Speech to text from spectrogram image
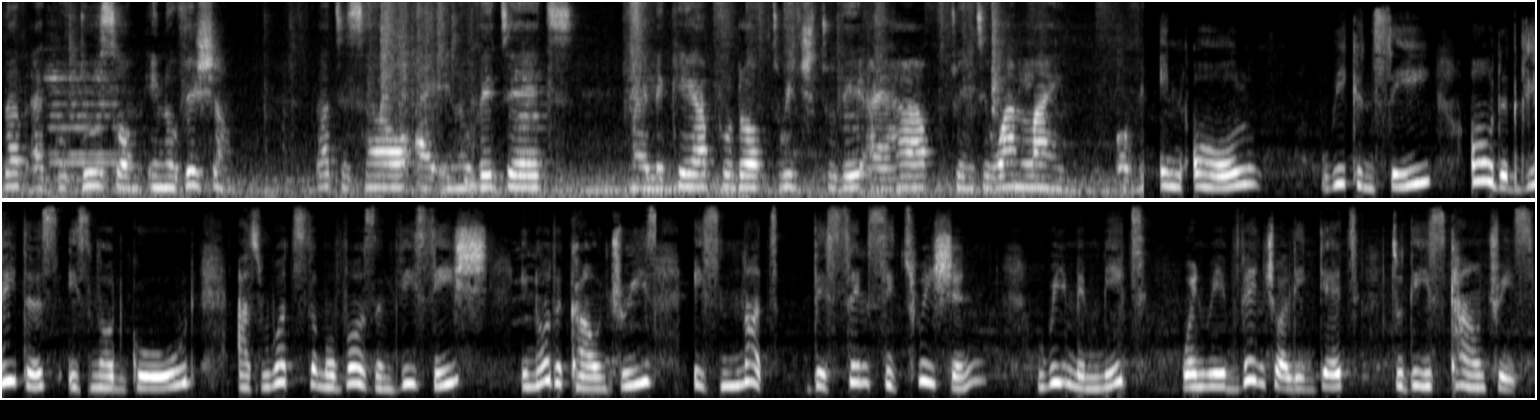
that I could do some innovation. That is how I innovated my Lekea product, which today I have 21 line of. In all, we can say all that glitters is not gold, as what some of us envisage in other countries is not the same situation we may meet when we eventually get to these countries.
